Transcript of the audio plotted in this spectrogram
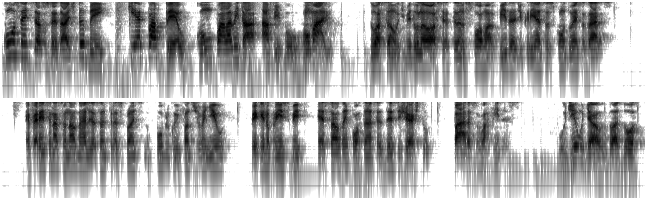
Conscientizar a sociedade também, que é papel como parlamentar, afirmou Romário. Doação de medula óssea transforma a vida de crianças com doenças raras. Referência nacional na realização de transplantes no público infanto-juvenil, Pequeno Príncipe ressalta a importância desse gesto para salvar vidas. O Dia Mundial do Doador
